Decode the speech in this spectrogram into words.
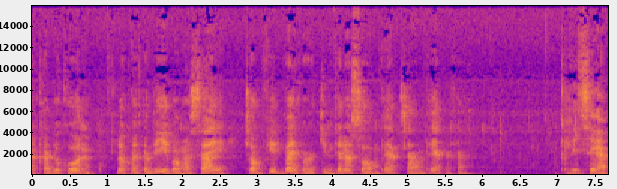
นะคะทุกคนเราค่อยกระรีบเอามาใส่ช่องฟิตไว้ข่อก็กินเทละสองแพ็คสามแพ็คนะคะก็เลยแซ่บ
